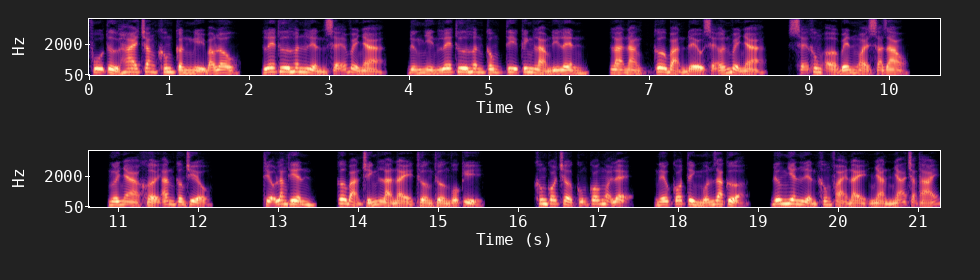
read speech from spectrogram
Phụ tử hai chăng không cần nghỉ bao lâu, Lê Thư Hân liền sẽ về nhà, đừng nhìn Lê Thư Hân công ty kinh làm đi lên, là nàng cơ bản đều sẽ ấn về nhà, sẽ không ở bên ngoài xa giao. Người nhà khởi ăn cơm chiều. Thiệu lăng thiên, cơ bản chính là này thường thường vô kỳ. Không có chờ cũng có ngoại lệ, nếu có tình muốn ra cửa, đương nhiên liền không phải này nhàn nhã trạng thái.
